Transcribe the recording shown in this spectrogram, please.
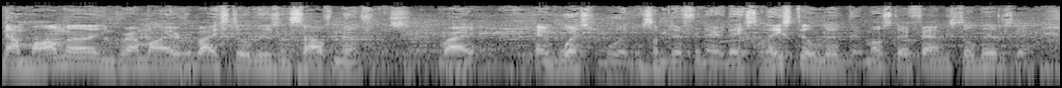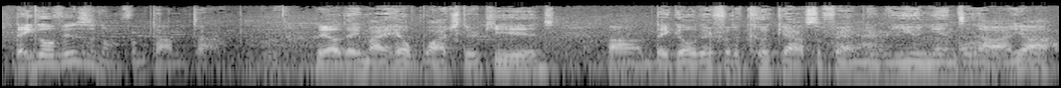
now Mama and Grandma, everybody still lives in South Memphis, right? And Westwood and some different area. They so they still live there. Most of their family still lives there. They go visit them from time to time. You know, they might help watch their kids. Um, they go there for the cookouts, the family reunions, and all yeah.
